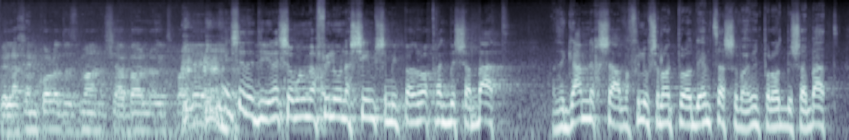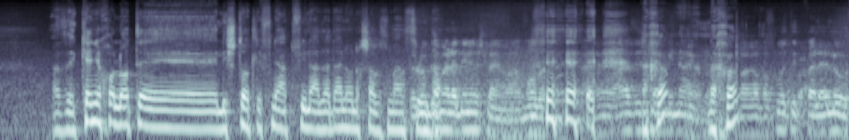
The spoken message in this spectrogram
ולכן כל עוד הזמן שהבעל לא יתפלל, יש איזה דיון, יש שאומרים אפילו נשים שמתפללות רק בשבת, אז זה גם נחשב, אפילו שלא מתפללות באמצע השבוע, אם מתפללות בשבת, אז כן יכולות אה, לשתות לפני התפילה, זה עדיין לא נחשב זמן תלוי סעודה. כמה ילדים יש להם, מרדכי. אז יש נכון, להם מנהג. נכון. ברווקות התפללו.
